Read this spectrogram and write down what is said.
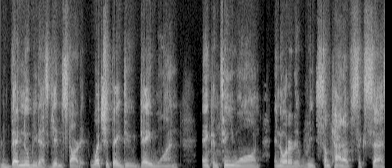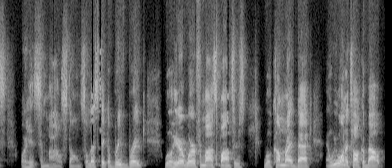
that newbie that's getting started. What should they do day one and continue on in order to reach some kind of success or hit some milestones? So let's take a brief break. We'll hear a word from our sponsors. We'll come right back and we want to talk about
